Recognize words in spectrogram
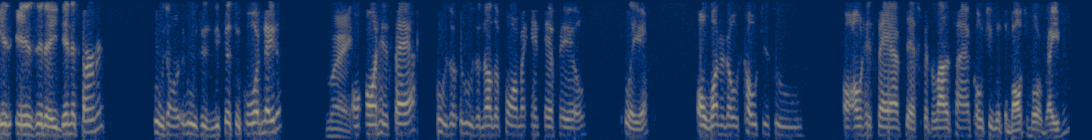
Is, is it a Dennis Thurman, who's on, who's his defensive coordinator, right, on, on his staff, who's a, who's another former NFL player, or one of those coaches who on his staff that spent a lot of time coaching with the Baltimore Ravens.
